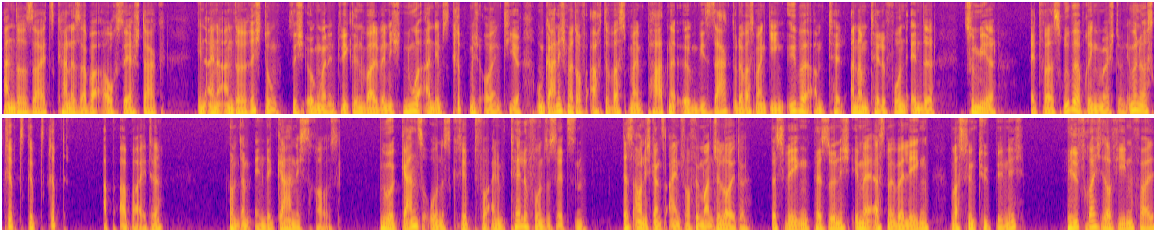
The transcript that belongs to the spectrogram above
Andererseits kann es aber auch sehr stark in eine andere Richtung sich irgendwann entwickeln, weil wenn ich nur an dem Skript mich orientiere und gar nicht mehr darauf achte, was mein Partner irgendwie sagt oder was mein Gegenüber am te anderen Telefonende zu mir etwas rüberbringen möchte und immer nur Skript, Skript, Skript abarbeite, kommt am Ende gar nichts raus. Nur ganz ohne Skript vor einem Telefon zu sitzen, das ist auch nicht ganz einfach für manche Leute. Deswegen persönlich immer erstmal überlegen, was für ein Typ bin ich. Hilfreich ist auf jeden Fall,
